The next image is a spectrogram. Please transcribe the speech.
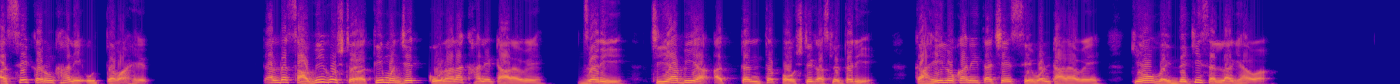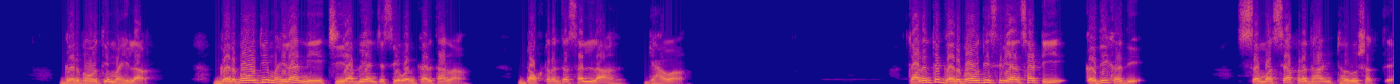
असे करून खाणे उत्तम आहेत त्यानंतर सहावी गोष्ट ती म्हणजे कोणाला खाणे टाळावे. जरी चिया बिया अत्यंत पौष्टिक असले तरी काही लोकांनी त्याचे सेवन टाळावे किंवा वैद्यकीय सल्ला घ्यावा. गर्भवती महिला. गर्भवती महिलांनी चिया बियांचे सेवन करताना डॉक्टरांचा सल्ला घ्यावा. कारण ते गर्भवती स्त्रियांसाठी कधी कधी समस्या प्रधान ठरू शकते.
